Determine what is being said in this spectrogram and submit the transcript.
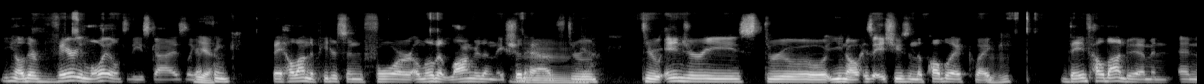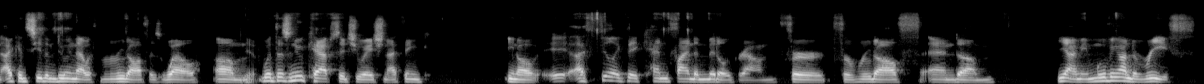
you know they're very loyal to these guys. Like Yeah. I think they held on to Peterson for a little bit longer than they should have Mm, through through injuries, through you know his issues in the public. Like Mhm. they've held on to him, and and I could see them doing that with Rudolph as well. Um, Yeah. With this new cap situation, I think. You know, it, I feel like they can find a middle ground for for Rudolph, and um, yeah, I mean, moving on to Reiff,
